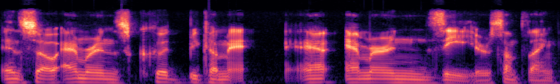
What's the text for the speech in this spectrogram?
and so AmeriNZ could become a- a- Z or something.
